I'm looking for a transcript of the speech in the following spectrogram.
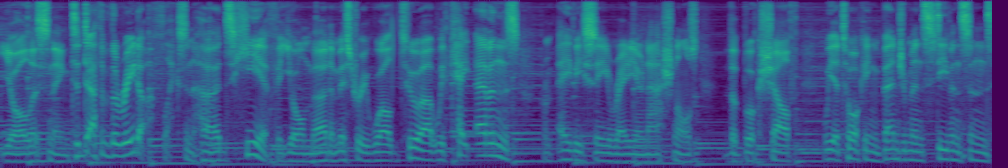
You're listening to Death of the Reader. Flex and Herds here for your Murder Mystery World Tour with Kate Evans ABC Radio National's The Bookshelf. We are talking Benjamin Stevenson's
